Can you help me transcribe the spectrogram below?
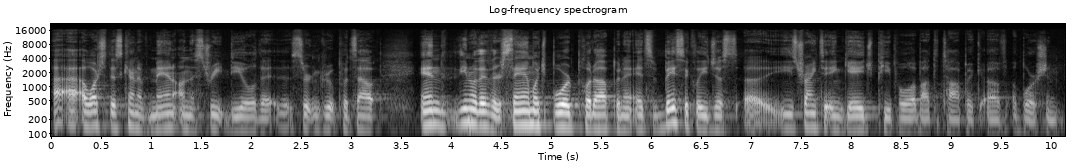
I, I watched this kind of man on the street deal that a certain group puts out. And, you know, they have their sandwich board put up, and it's basically just uh, he's trying to engage people about the topic of abortion.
